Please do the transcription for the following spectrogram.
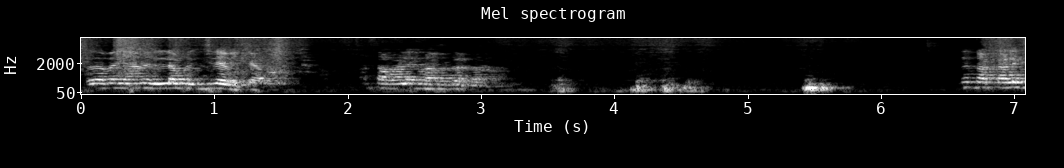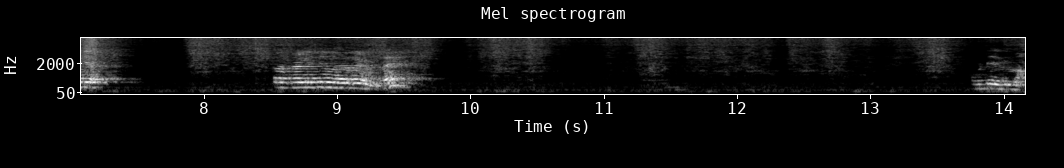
അതുകൊണ്ട് ഞാൻ എല്ലാം ഫ്രിഡ്ജിലേ വെക്കാറു സവാളയും സവാള കൂടെ പിന്നെ തക്കാളിക്ക്. തക്കാളിക്ക് വേറെ ഉണ്ട്. ഇവിടെ ഇരുന്നോ?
